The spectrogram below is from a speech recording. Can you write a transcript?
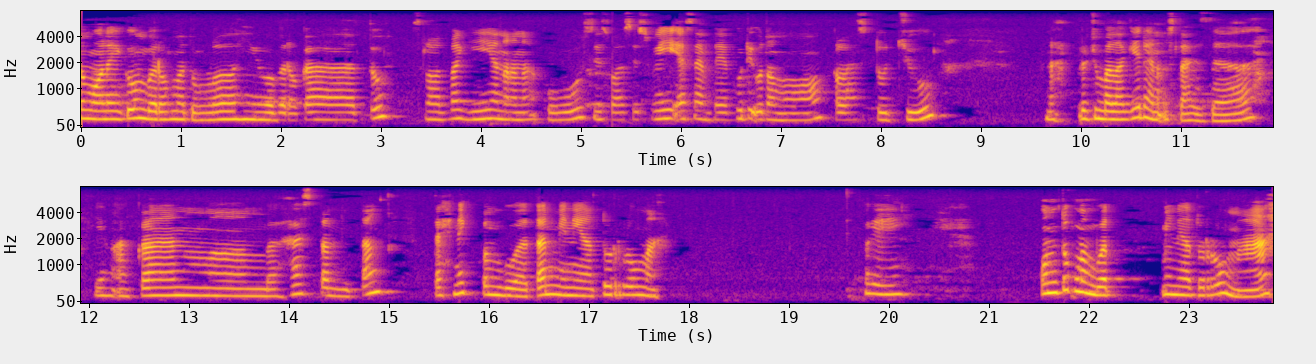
Assalamualaikum warahmatullahi wabarakatuh. Selamat pagi anak-anakku, siswa-siswi SMP Budi Utomo kelas 7. Nah, berjumpa lagi dengan Ustazah yang akan membahas tentang teknik pembuatan miniatur rumah. Oke. Untuk membuat miniatur rumah,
